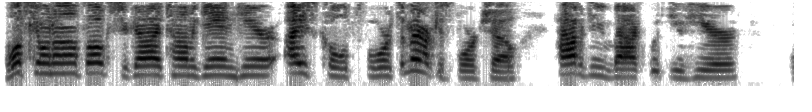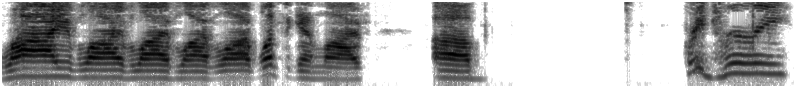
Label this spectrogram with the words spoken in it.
What's going on, folks? Your guy Tom Gahan here, Ice Cold Sports, American Sports Show. Happy to be back with you here, live, live, live, live, live, once again live. Uh, pretty dreary,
